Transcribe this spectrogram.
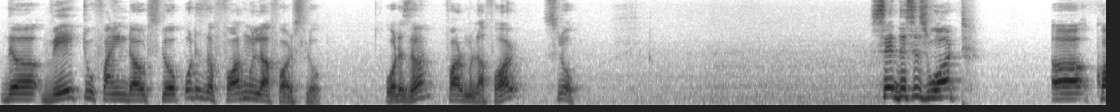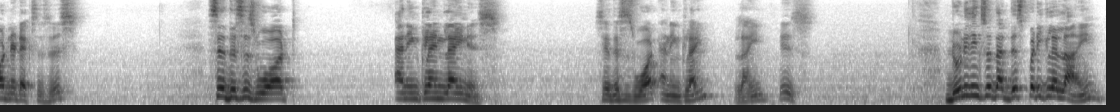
the way to find out slope? What is the formula for slope? What is the formula for slope? Say this is what a coordinate axis is. Say this is what an inclined line is. Say this is what an inclined line is. Don't you think so that this particular line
